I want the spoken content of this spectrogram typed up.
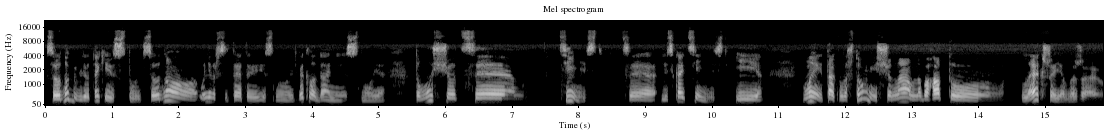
все одно бібліотеки існують, все одно університети існують, викладання існує, тому що це цінність, це людська цінність. І ми так влаштовані, що нам набагато легше, я вважаю,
